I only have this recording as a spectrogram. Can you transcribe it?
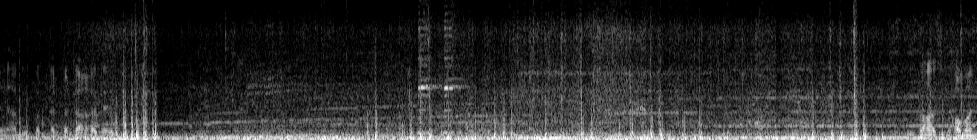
यहाँ भी पत्थर कटा आ विकास भवन।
